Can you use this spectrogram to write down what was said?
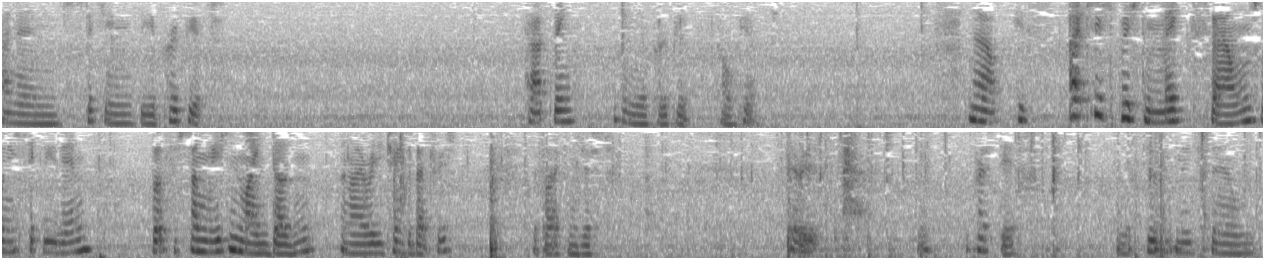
and then sticking the appropriate tab thing in the appropriate hole here. Now, he's actually supposed to make sounds when you stick these in, but for some reason mine doesn't, and I already changed the batteries. If I can just... There it is. You press this, and it doesn't make sound.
